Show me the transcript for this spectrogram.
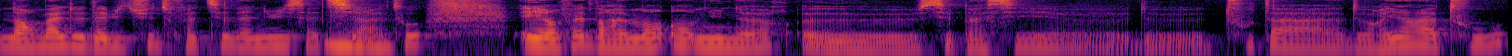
normales de d'habitude. En fait, c'est la nuit, ça tire et mm. tout. Et en fait, vraiment en une heure, c'est passé de tout à, de rien à tout.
